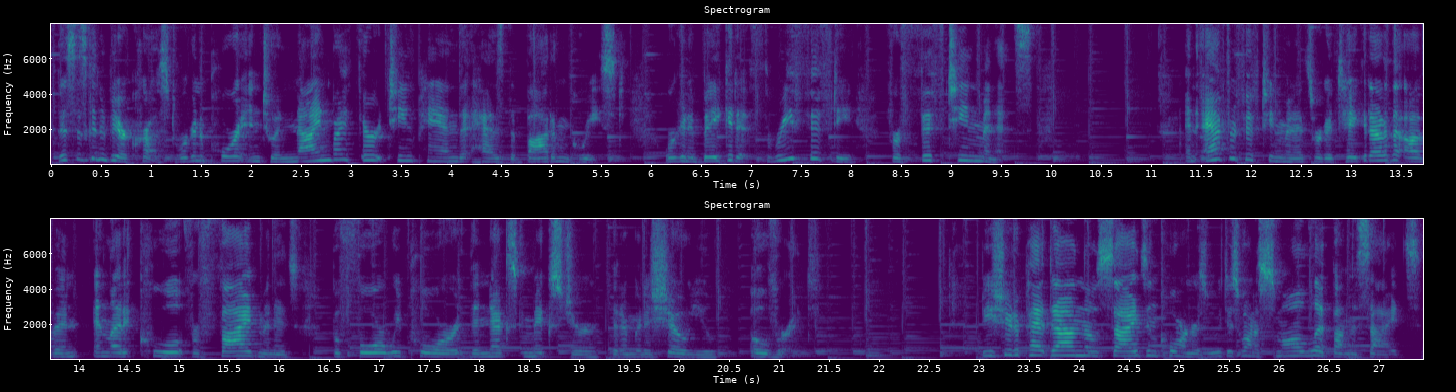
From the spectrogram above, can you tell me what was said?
This is going to be our crust. We're going to pour it into a 9 by 13 pan that has the bottom greased. We're going to bake it at 350 for 15 minutes. And after 15 minutes, we're gonna take it out of the oven and let it cool for five minutes before we pour the next mixture that I'm gonna show you over it. Be sure to pat down those sides and corners. We just want a small lip on the sides.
